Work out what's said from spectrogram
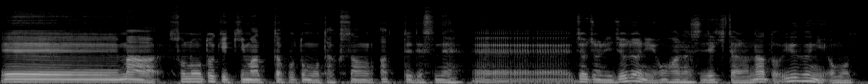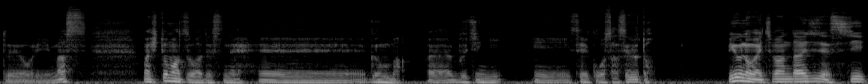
えー、まあその時決まったこともたくさんあってですね、えー、徐々に徐々にお話できたらなというふうに思っております。まあ、ひとまずはですね、えー、群馬、えー、無事に、えー、成功させるというのが一番大事ですし、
